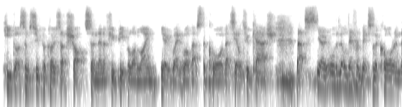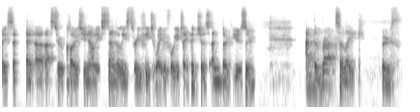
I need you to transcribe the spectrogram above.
he got some super close-up shots, and then a few people online, you know, went, "Well, that's the core, that's the L2 cache, that's you know all the little different bits of the core," and they said uh, that's too close. You now need to stand at least three feet away before you take pictures, and don't use zoom. At the Raptor Lake booth,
